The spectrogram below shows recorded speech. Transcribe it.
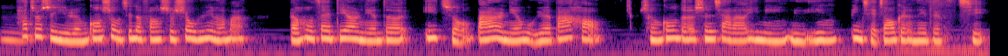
嗯，他就是以人工受精的方式受孕了嘛。然后在第二年的一九八二年五月八号，成功的生下了一名女婴，并且交给了那对夫妻。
